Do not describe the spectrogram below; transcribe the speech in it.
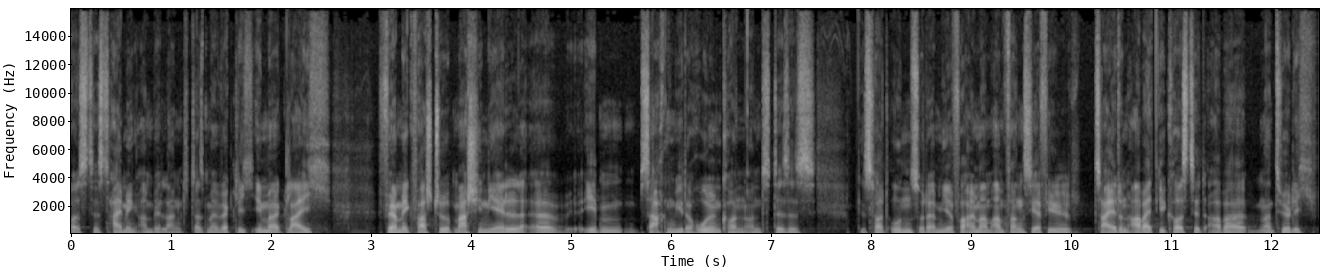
was das Timing anbelangt. Dass man wirklich immer gleichförmig, fast schon maschinell äh, eben Sachen wiederholen kann. Und das ist, das hat uns oder mir vor allem am Anfang sehr viel Zeit und Arbeit gekostet, aber natürlich,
